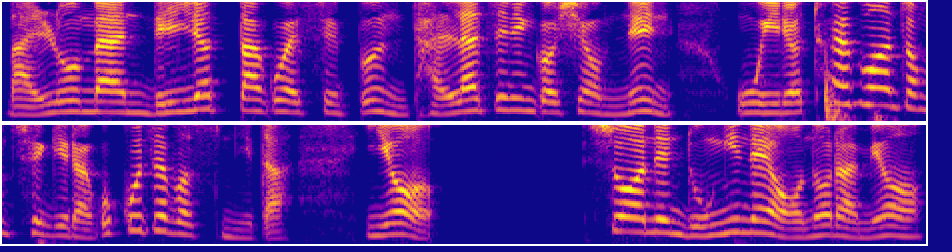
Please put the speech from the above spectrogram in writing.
말로만 늘렸다고 했을 뿐 달라지는 것이 없는 오히려 퇴보한 정책이라고 꼬집었습니다. 이어 수어는 농인의 언어라며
